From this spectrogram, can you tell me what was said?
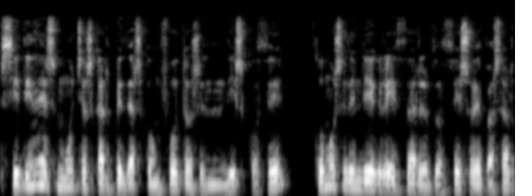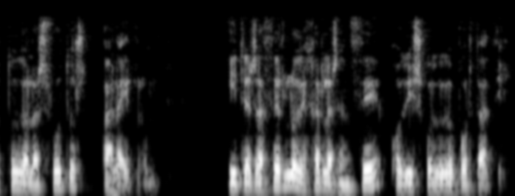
si tienes muchas carpetas con fotos en disco C, ¿cómo se tendría que realizar el proceso de pasar todas las fotos al Lightroom? Y tras hacerlo dejarlas en C o disco duro portátil.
